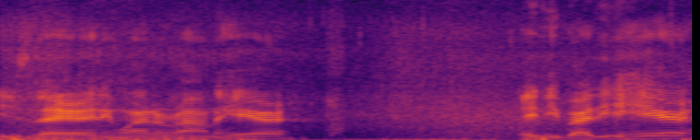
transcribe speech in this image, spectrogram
Is there anyone around here? Anybody here?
